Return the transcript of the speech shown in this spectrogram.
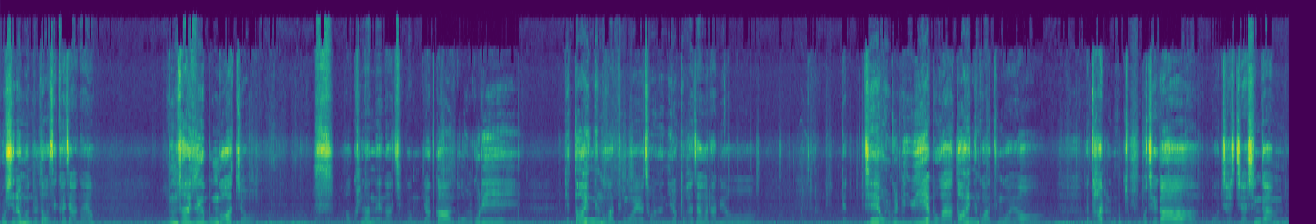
보시는 분들도 어색하지 않아요? 눈 사이 되게 먼 것 같죠? 아 큰일 났네 나 지금 약간 얼굴이 이렇게 떠 있는 것 같은 거예요. 저는 이렇게 화장을 하면 제 얼굴 위- 위에 뭐가 떠 있는 것 같은 거예요. 다른 좀뭐 제가 뭐 자, 자신감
